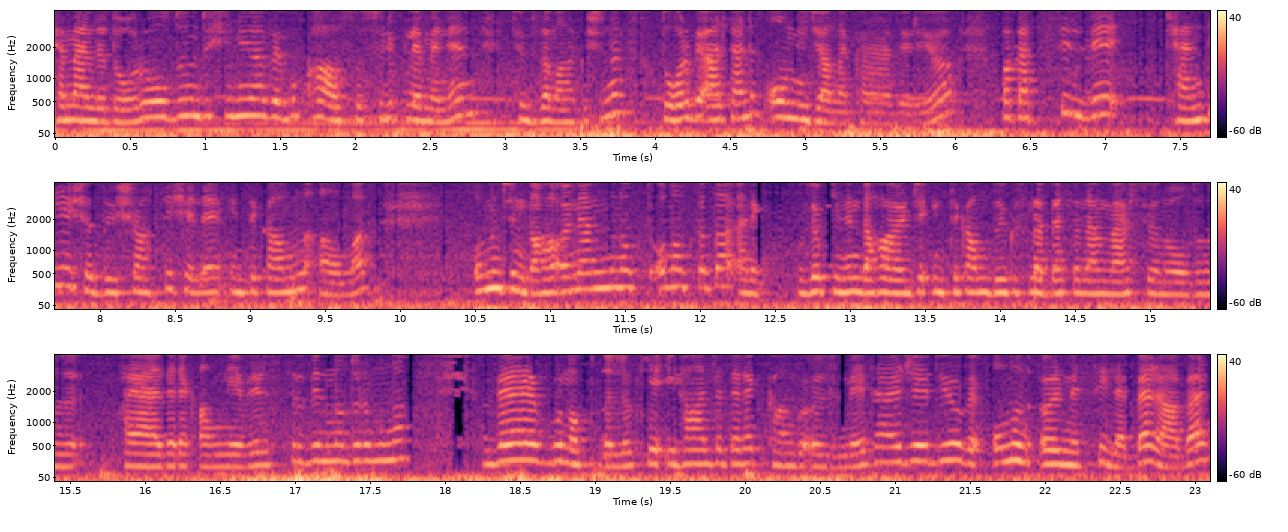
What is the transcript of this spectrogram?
temelde doğru olduğunu düşünüyor ve bu kaosu sürüklemenin tüm zaman akışını doğru bir alternatif olmayacağına karar veriyor. Fakat Sylvie kendi yaşadığı şahsi şeylerin intikamını almak onun için daha önemli nokta o noktada hani Loki'nin daha önce intikam duygusuyla beslenen versiyonu olduğunu hayal ederek anlayabiliriz Sylvie'nin o durumunu. Ve bu noktada Loki'ye ihanet ederek Kang'ı öldürmeyi tercih ediyor ve onun ölmesiyle beraber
